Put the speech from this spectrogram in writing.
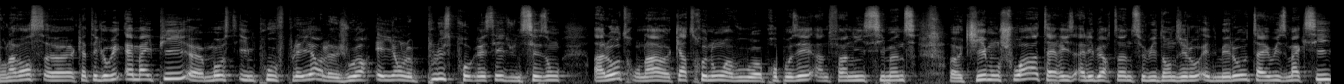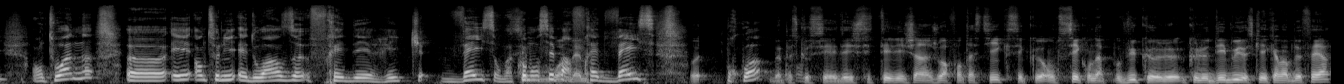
on avance. Euh, catégorie MIP, euh, Most Improved Player, le joueur ayant le plus progressé d'une saison à l'autre. On a quatre noms à vous proposer. Anthony Simmons, qui est mon choix. Tyrese Halliburton, celui d'Angelo Edmelo. Tyrese Maxi, Antoine. et Anthony Edwards, Frédéric Weiss. On va commencer par Fred Weiss. Pourquoi? Ben Parce que c'était déjà un joueur fantastique. C'est qu'on sait qu'on a vu que le, que le, début de ce qu'il est capable de faire.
